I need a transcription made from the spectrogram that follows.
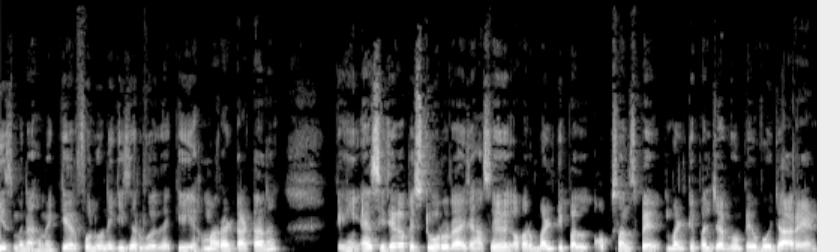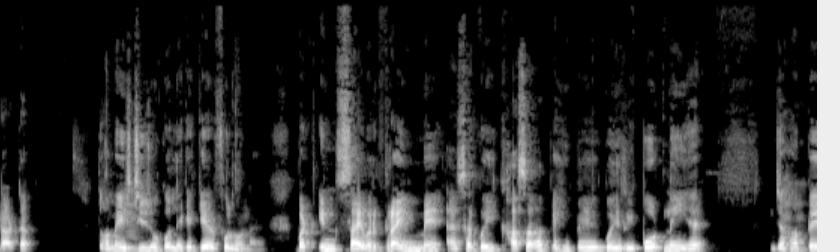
एज में ना हमें केयरफुल होने की ज़रूरत है कि हमारा डाटा ना कहीं ऐसी जगह पे स्टोर हो रहा है जहाँ से और मल्टीपल ऑप्शंस पे मल्टीपल जगहों पे वो जा रहे हैं डाटा तो हमें इस चीज़ों को लेके केयरफुल होना है। बट इन साइबर क्राइम में ऐसा कोई खासा कहीं पे कोई रिपोर्ट नहीं है जहाँ पे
